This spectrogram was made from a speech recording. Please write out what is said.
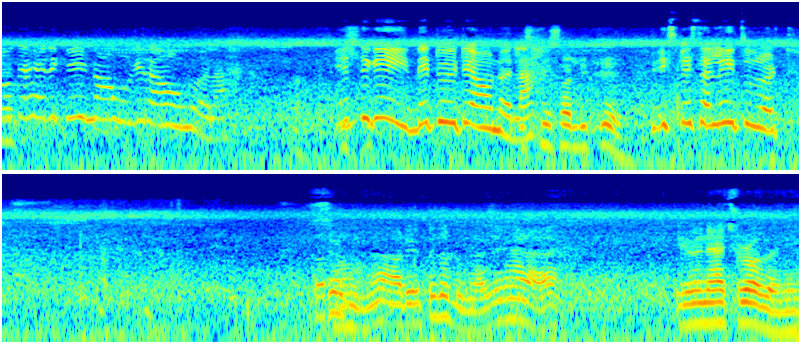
आउँदाखेरि केही नबोकेर आउनु होला यत्तिकै हिँड्दै टुइटै आउनु होला। स्पेसली के? स्पेसल्ली चुरोट। यो नेचुरल हो नि।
